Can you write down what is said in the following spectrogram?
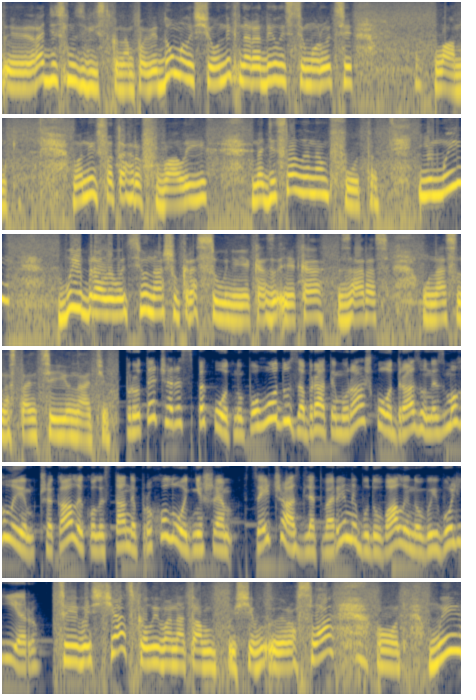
е, радісну звістку нам повідомили, що у них народились в цьому році ламки. Вони сфотографували їх, надіслали нам фото. І ми вибрали оцю нашу красуню, яка, яка зараз у нас на станції юнатів. Проте через спекотну погоду забрати мурашку одразу не змогли. Чекали, коли стане прохолодніше. В цей час для тварини будували новий вольєр. Цей весь час, коли вона там ще росла, от, ми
